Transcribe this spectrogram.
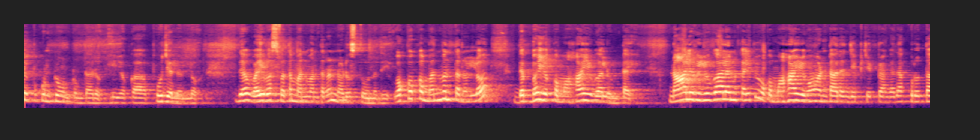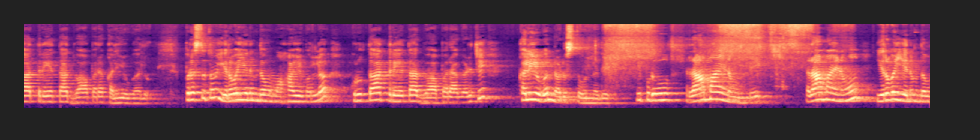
చెప్పుకుంటూ ఉంటుంటారు ఈ యొక్క పూజలలో. వైవస్వత మన్వంతరం నడుస్తూ ఉన్నది. ఒక్కొక్క మన్వంతరంలో డెబ్బై యొక్క మహాయుగాలు ఉంటాయి. నాలుగు యుగాలను కలిపి ఒక మహాయుగం అంటారని చెప్పి చెప్పాం కదా కృత త్రేత ద్వాపర కలియుగాలు. ప్రస్తుతం ఇరవై ఎనిమిదవ మహాయుగంలో కృత త్రేత ద్వాపర గడిచి కలియుగం నడుస్తూ ఉన్నది. ఇప్పుడు రామాయణం ఉంది. రామాయణము ఇరవై ఎనిమిదవ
